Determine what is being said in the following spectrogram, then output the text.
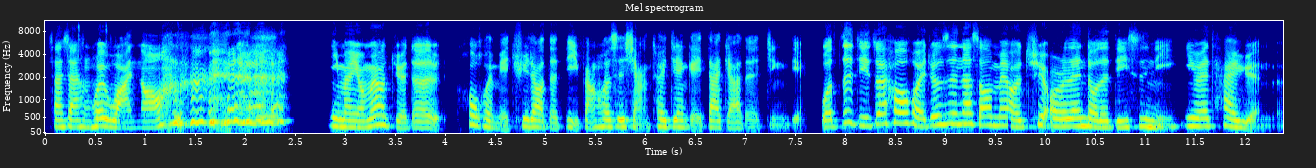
珊珊很会玩哦。你们有没有觉得后悔没去到的地方，或是想推荐给大家的景点？我自己最后悔就是那时候没有去 Orlando 的迪士尼，因为太远了。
